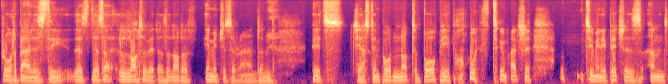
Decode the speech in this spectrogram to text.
brought about is the there's there's a lot of it. There's a lot of images around, and yeah. it's just important not to bore people with too much, uh, too many pictures, and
